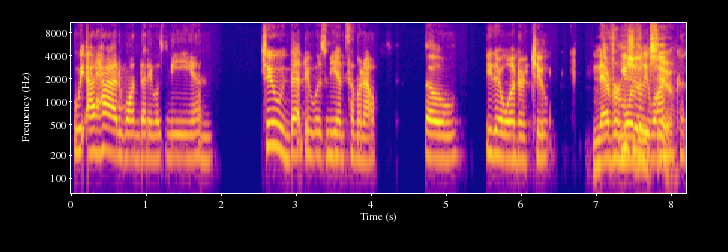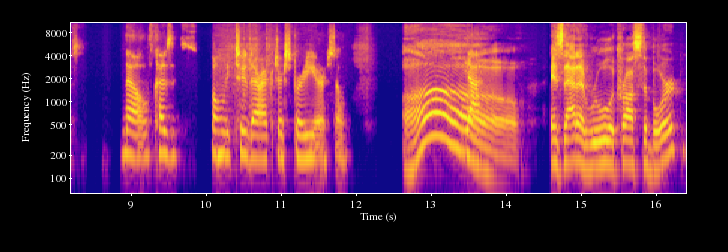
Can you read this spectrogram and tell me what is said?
we i had one that it was me and two that it was me and someone else. So either one or two. Never more Usually than two. cause, no because it's only two directors per year so oh yeah. is that a rule across the board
